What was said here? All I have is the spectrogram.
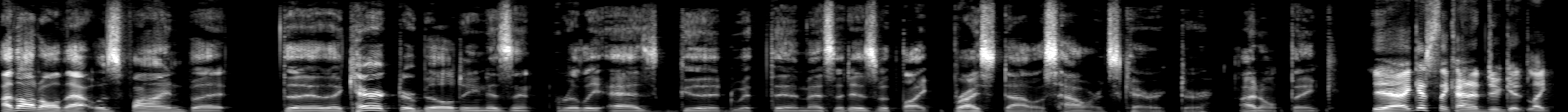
I thought all that was fine, but the the character building isn't really as good with them as it is with like Bryce Dallas Howard's character. I don't think. Yeah, I guess they kind of do get like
